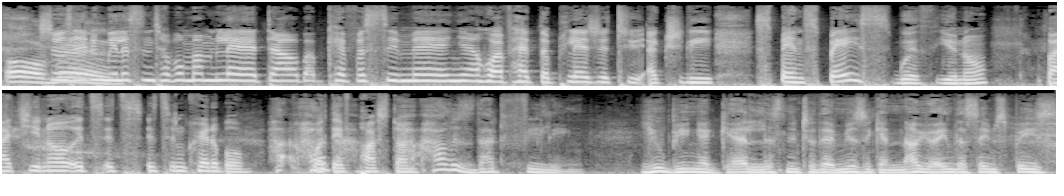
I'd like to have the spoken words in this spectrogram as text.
Oh, She was letting me listen to Abomamleta, Bob Kefa Semenya, who I've had the pleasure to actually spend space with, you know. But you know, it's it's it's incredible How- how what they've passed on. h- How is that feeling? You being a girl listening to their music, and now you're in the same space,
